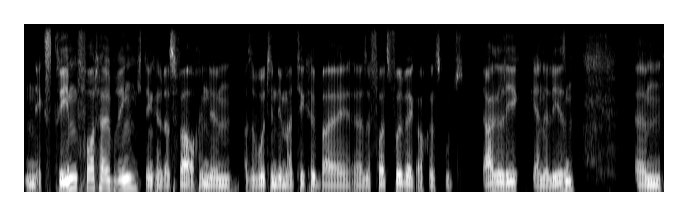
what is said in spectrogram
einen extremen Vorteil bringen. Ich denke, das war auch in dem, also wurde in dem Artikel bei äh, The Falls Fullback auch ganz gut dargelegt, gerne lesen. Ähm,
